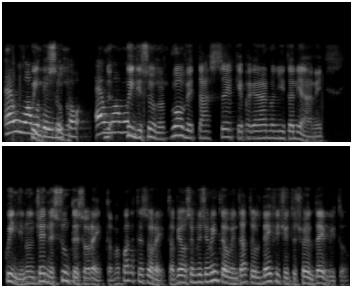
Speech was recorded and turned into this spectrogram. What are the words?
È un nuovo quindi debito. Sono, è un nuovo... Quindi sono nuove tasse che pagheranno gli italiani. Quindi non c'è nessun tesoretto, ma quale tesoretto? Abbiamo semplicemente aumentato il deficit, cioè il debito.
